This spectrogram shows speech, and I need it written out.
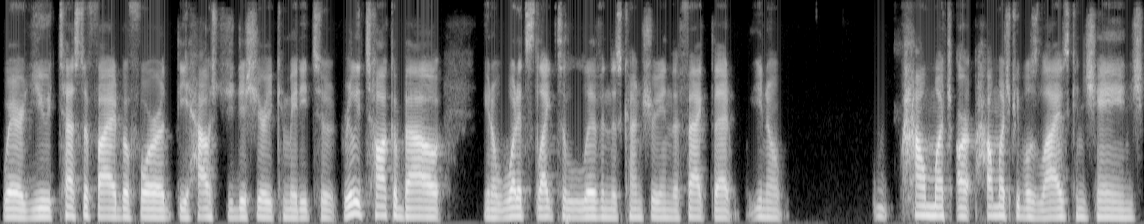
where you testified before the House Judiciary Committee to really talk about you know what it's like to live in this country and the fact that you know how much are how much people's lives can change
